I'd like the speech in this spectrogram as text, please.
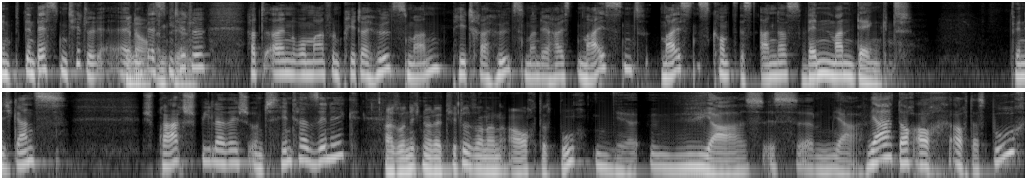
Den, den besten Titel, äh, genau, den besten empfehlen. Titel hat ein Roman von Peter Hülsmann, Petra Hülsmann, der heißt meistens, meistens kommt es anders, wenn man denkt. Finde ich ganz sprachspielerisch und hintersinnig. Also nicht nur der Titel, sondern auch das Buch? Ja, ja es ist, ähm, ja, ja, doch auch, auch das Buch.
